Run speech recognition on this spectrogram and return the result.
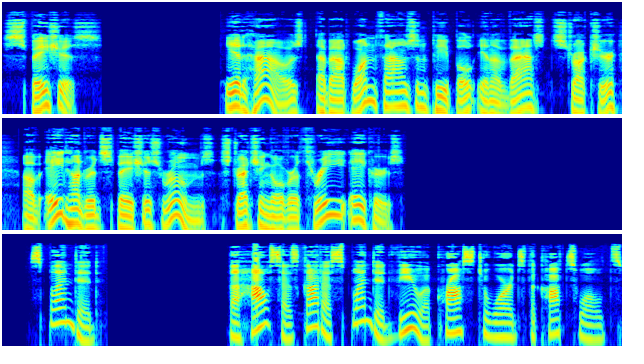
Spacious. It housed about 1,000 people in a vast structure of 800 spacious rooms stretching over three acres. Splendid. The house has got a splendid view across towards the Cotswolds.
